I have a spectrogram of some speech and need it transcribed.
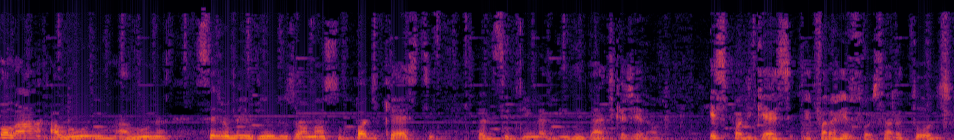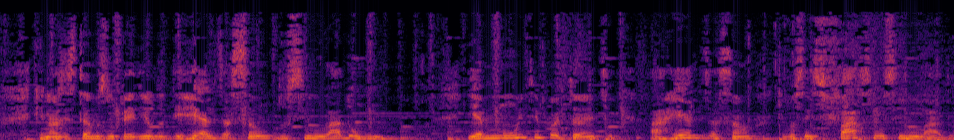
Olá, aluno, aluna, sejam bem-vindos ao nosso podcast da disciplina de Didática Geral. Esse podcast é para reforçar a todos que nós estamos no período de realização do simulado 1. E é muito importante a realização que vocês façam o simulado,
